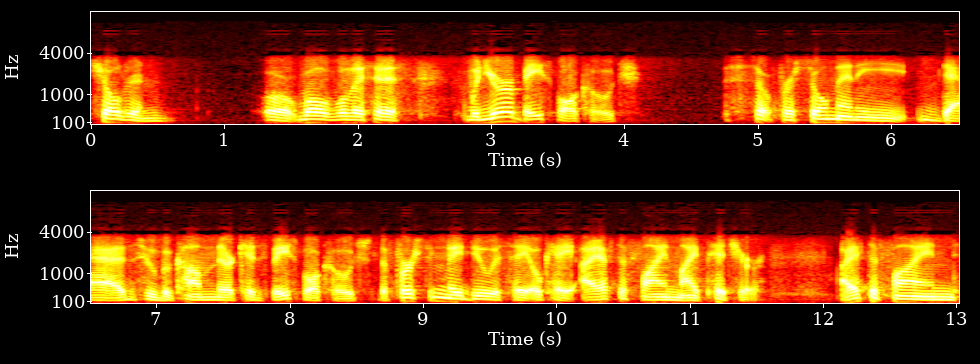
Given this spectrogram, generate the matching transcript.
children, or well, well, they say this: when you're a baseball coach." So for so many dads who become their kid's baseball coach, the first thing they do is say, "Okay, I have to find my pitcher. I have to find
